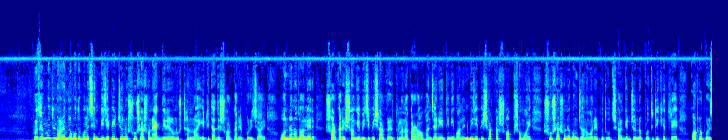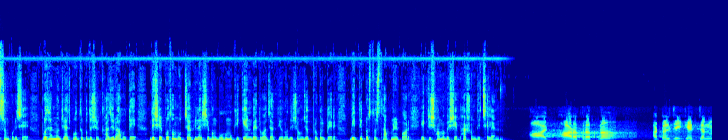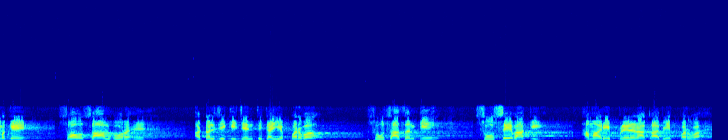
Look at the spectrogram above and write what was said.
প্রধানমন্ত্রী নরেন্দ্র মোদী বলেছেন, বিজেপির জন্য সুশাসন একদিনের অনুষ্ঠান নয়, এটি তাদের সরকারের পরিচয়। অন্যান্য দলের সরকারের সঙ্গে বিজেপি সরকারের তুলনা করার আহ্বান জানিয়ে তিনি বলেন, বিজেপি সরকার সব সময় সুশাসন এবং জনগণের প্রতি উৎসর্গের জন্য প্রতিটি ক্ষেত্রে কঠোর পরিশ্রম করেছে। প্রধানমন্ত্রী আজ মধ্যপ্রদেশের খাজুরাহতে দেশের প্রথম উচ্চাভিলাষী এবং বহুমুখী কেন বেতোয়া জাতীয় নদী সংযোগ প্রকল্পের ভিত্তিপ্রস্তর স্থাপনের পর একটি সমাবেশে ভাষণ দিচ্ছিলেন। আজ ভারত রত্ন কে জন্ম सौ साल हो रहे हैं। अटल जी की जयंती का ये पर्व सुशासन की, सुसेवा की, हमारी प्रेरणा का भी पर्व है।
